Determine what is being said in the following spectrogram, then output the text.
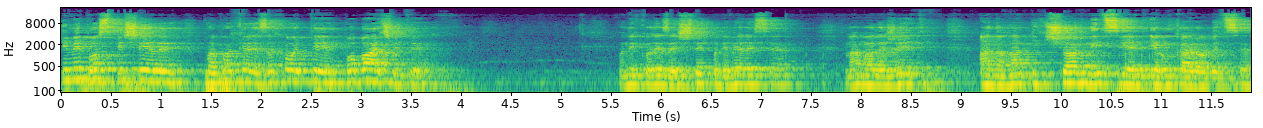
І ми поспішили, папа заходьте, побачите. Вони коли зайшли, подивилися, мама лежить, а нога під чорний цвіт і рука робиться.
